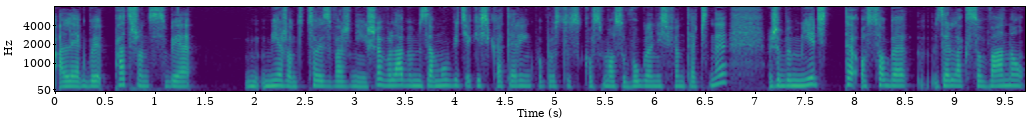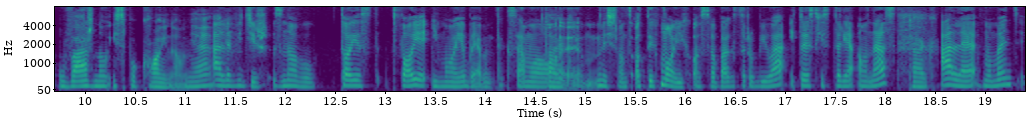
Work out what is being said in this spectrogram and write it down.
ale jakby patrząc sobie mierząc, co jest ważniejsze, wolałabym zamówić jakiś catering po prostu z kosmosu, w ogóle nieświąteczny, żeby mieć tę osobę zrelaksowaną, uważną i spokojną, nie? Ale widzisz, znowu, to jest twoje i moje, bo ja bym tak samo tak. E, myśląc o tych moich osobach zrobiła i to jest historia o nas, tak. ale w momencie,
